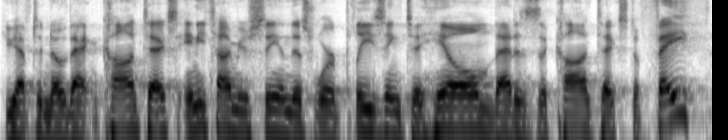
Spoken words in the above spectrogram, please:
you have to know that in context. Anytime you're seeing this word pleasing to him, that is the context of faith,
